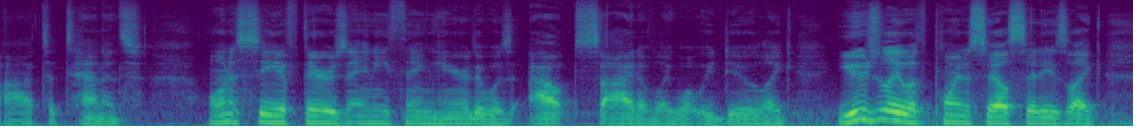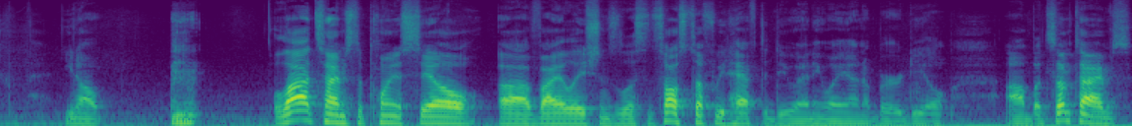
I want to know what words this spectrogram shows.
uh, to tenants. I want to see if there's anything here that was outside of like what we do. Like usually with point of sale cities, like you know, a lot of times the point of sale uh, violations list. It's all stuff we'd have to do anyway on a BRRRR deal. Um, but sometimes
